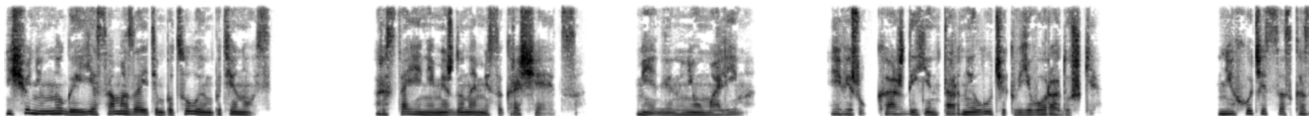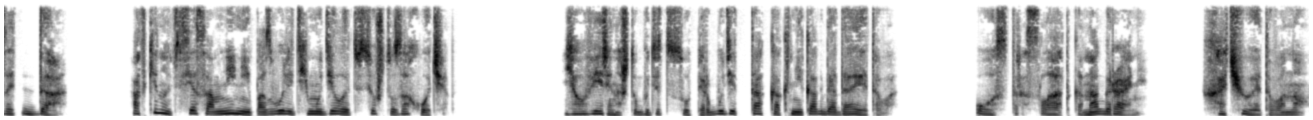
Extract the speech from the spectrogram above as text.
Еще немного, и я сама за этим поцелуем потянусь. Расстояние между нами сокращается. Медленно, неумолимо. Я вижу каждый янтарный лучик в его радужке. Мне хочется сказать «да», откинуть все сомнения и позволить ему делать все, что захочет. Я уверена, что будет супер, будет так, как никогда до этого. Остро, сладко, на грани. Хочу этого, но...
